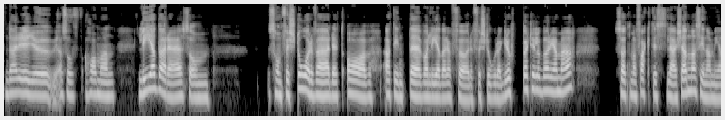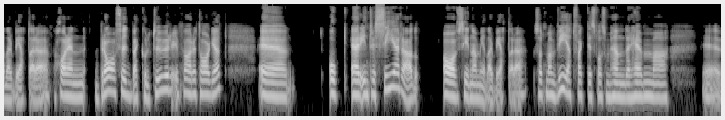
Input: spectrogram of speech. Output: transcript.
Där är ju, alltså har man ledare som, som förstår värdet av att inte vara ledare för för stora grupper till att börja med. Så att man faktiskt lär känna sina medarbetare, har en bra feedbackkultur i företaget eh, och är intresserad av sina medarbetare så att man vet faktiskt vad som händer hemma eh,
